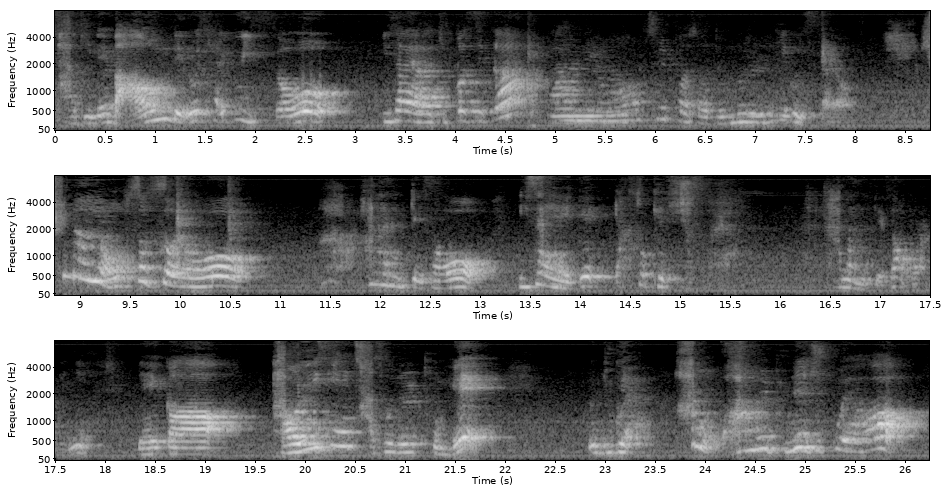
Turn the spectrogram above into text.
자기네 마음대로 살고 있어. 이사야가 기뻤을까? 아니요. 슬퍼서 눈물을 흘리고 있어요. 희망이 없었어요. 하나님께서 이사야에게 약속해 주셨어요. 하나님께서 뭐라 그러니? 내가 다윗의 자손을 통해 누구야? 한 왕을 보내줄 거야.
